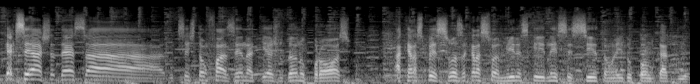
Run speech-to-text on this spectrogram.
O que, é que você acha dessa. do que vocês estão fazendo aqui, ajudando o próximo? Aquelas pessoas, aquelas famílias que necessitam aí do pão do cada dia.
